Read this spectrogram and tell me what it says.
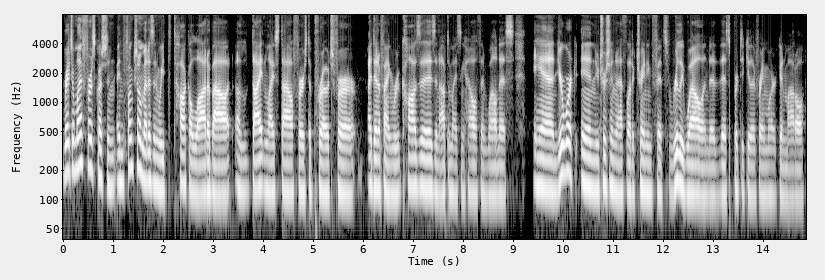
Rachel, my first question in functional medicine, we talk a lot about a diet and lifestyle first approach for identifying root causes and optimizing health and wellness. And your work in nutrition and athletic training fits really well into this particular framework and model.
